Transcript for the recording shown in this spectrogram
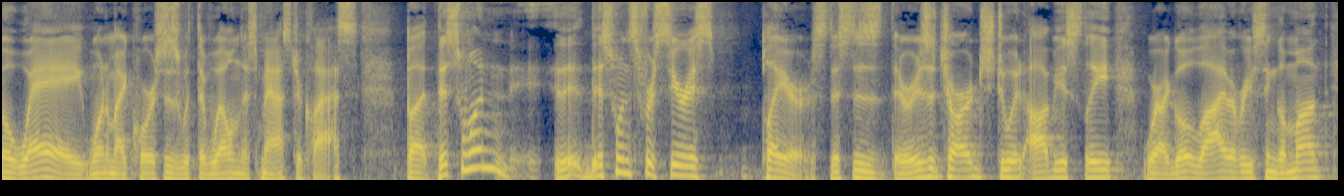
away one of my courses with the Wellness Masterclass. But this one, this one's for serious players. This is there is a charge to it, obviously, where I go live every single month,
